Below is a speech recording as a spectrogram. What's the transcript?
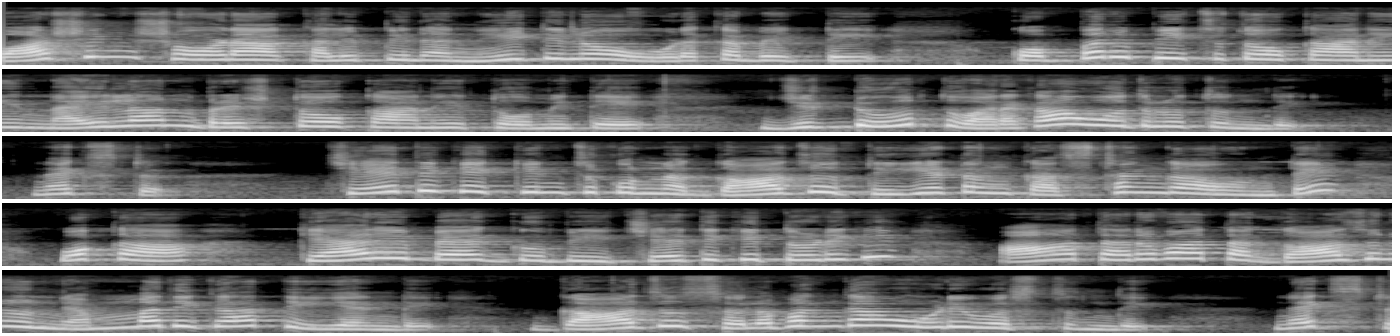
వాషింగ్ సోడా కలిపిన నీటిలో ఉడకబెట్టి కొబ్బరి పీచుతో కానీ నైలాన్ బ్రష్తో కానీ తోమితే జిడ్డు త్వరగా వదులుతుంది. నెక్స్ట్ చేతికెక్కించుకున్న గాజు తీయటం కష్టంగా ఉంటే ఒక క్యారీ బ్యాగ్ మీ చేతికి తొడిగి ఆ తర్వాత గాజును నెమ్మదిగా తీయండి. గాజు సులభంగా ఊడి వస్తుంది. నెక్స్ట్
